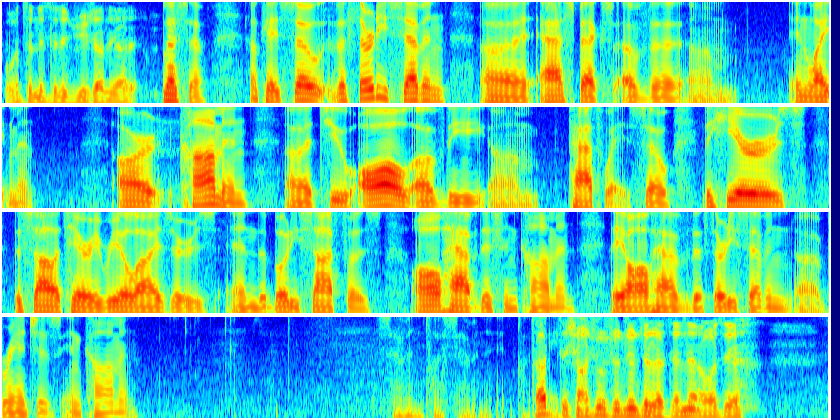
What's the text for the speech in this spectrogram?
de you. mo re o de ne de ju sha ne ya re Less so. Okay, so the 37 uh, aspects of the um, Enlightenment are common uh, to all of the um, pathways. So the hearers, the solitary realizers, and the bodhisattvas all have this in common. They all have the 37 uh, branches in common. 7 plus 7 plus 8. Tat shanshu sudun tila tene ote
